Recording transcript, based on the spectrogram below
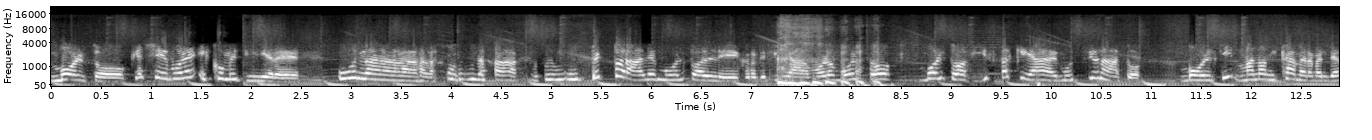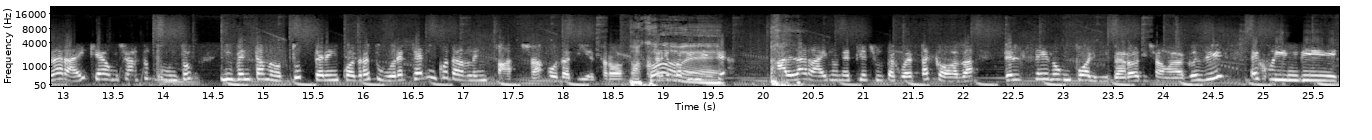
molto piacevole e come dire una, una, un pettorale molto allegro, definiamolo, molto, molto a vista che ha emozionato molti, ma non i cameraman della Rai che a un certo punto inventavano tutte le inquadrature per inquadrarla in faccia o da dietro. Ma come? Alla Rai non è piaciuta questa cosa del seno un po' libero, diciamola così, e quindi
